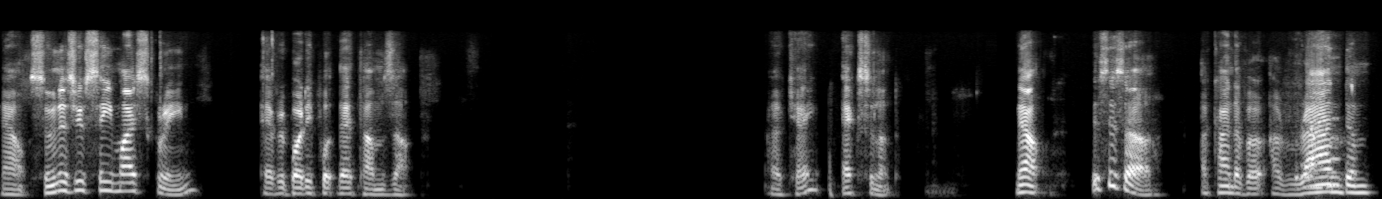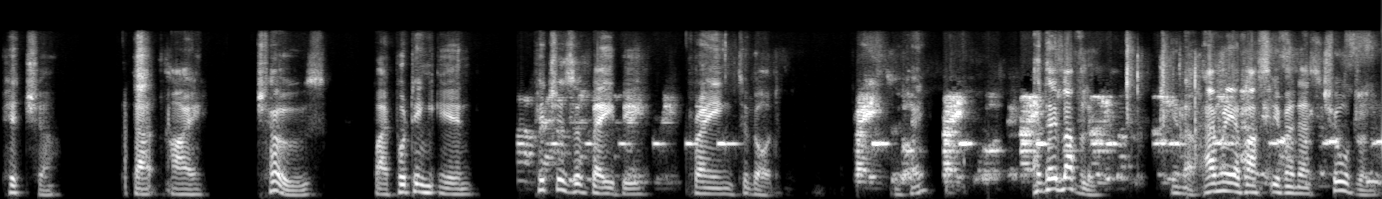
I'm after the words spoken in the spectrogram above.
Now, as soon as you see my screen, everybody put their thumbs up. Okay, excellent. Now, this is a a kind of a, a random picture that I chose by putting in pictures of baby praying to God. Okay? And they're lovely. You know, how many of us, even as children,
